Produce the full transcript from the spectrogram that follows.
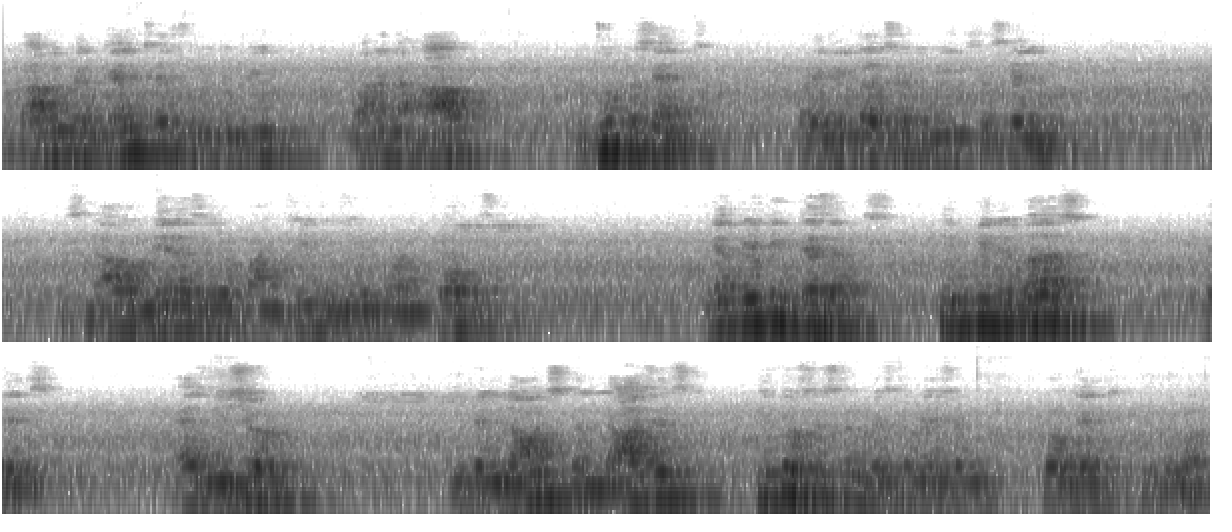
The carbon content has to be between one and a half to two percent for agriculture to be sustainable. It's now a mere 0.3 to 0.4 percent. We are creating deserts. If we reverse this, as we should, we can launch the largest ecosystem restoration project in the world.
